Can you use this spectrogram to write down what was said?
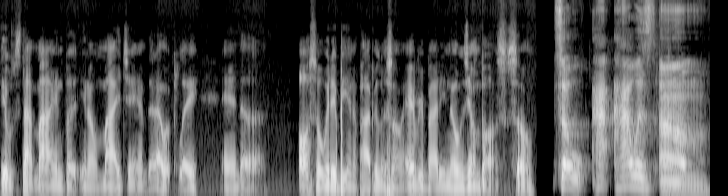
it was not mine, but you know, my jam that I would play, and uh, also with it being a popular song, everybody knows Young Boss. So, so how, how is um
